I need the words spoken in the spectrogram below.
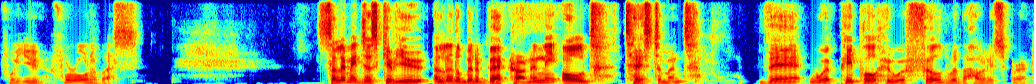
for you, for all of us. So let me just give you a little bit of background. In the Old Testament, there were people who were filled with the Holy Spirit.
